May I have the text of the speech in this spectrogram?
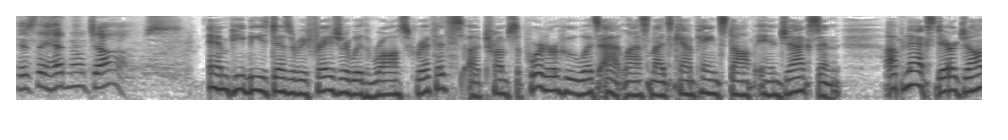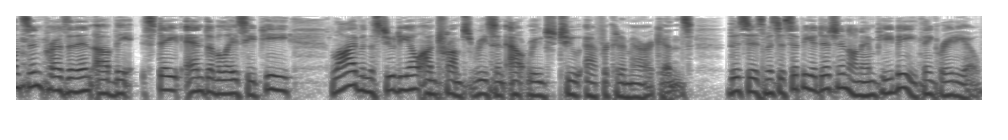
is they had no jobs. MPB's Desare Frazier with Ross Griffiths, a Trump supporter who was at last night's campaign stop in Jackson. Up next, Derrick Johnson, president of the state NAACP, live in the studio on Trump's recent outreach to African Americans. This is Mississippi Edition on MPB Think Radio.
